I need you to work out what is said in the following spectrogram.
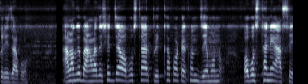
করে যাব। আমাকে বাংলাদেশের যা অবস্থা আর প্রেক্ষাপট এখন যেমন অবস্থানে আছে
